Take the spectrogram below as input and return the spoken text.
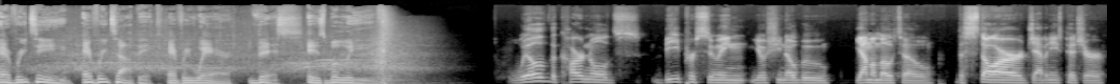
Every team, every topic, everywhere. This is Bleav. Will the Cardinals be pursuing Yoshinobu Yamamoto, the star Japanese pitcher,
